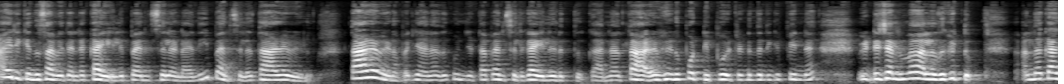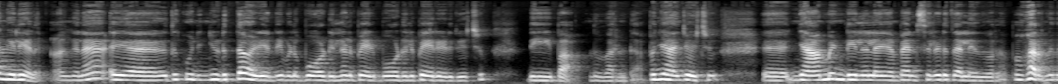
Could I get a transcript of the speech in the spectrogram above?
ആ ഇരിക്കുന്ന സമയത്ത് എന്റെ കയ്യിൽ പെൻസിൽ ഉണ്ടായിരുന്നു. ഈ പെൻസിൽ താഴെ വീണു. താഴെ വീണപ്പോൾ ഞാനത് കുഞ്ഞിട്ട പെൻസിൽ കയ്യിലെടുത്തു. കാരണം അത് താഴെ വീണ് പൊട്ടിപ്പോയിട്ടുണ്ടെന്നുണ്ടെങ്കിൽ പിന്നെ വീട്ടിൽ ചെല്ലുമ്പോൾ നല്ലത് കിട്ടും. അന്നൊക്കെ അങ്ങനെയാണ്. അങ്ങനെ ഇത് കുനിഞ്ഞെടുത്ത വഴി തന്നെ ഇവൾ ബോർഡിലാണ് പേര് ബോർഡിൽ പേര് എഴുതി വെച്ചു. ദീപ എന്ന് പറഞ്ഞിട്ട്. അപ്പം ഞാൻ ചോദിച്ചു ഞാൻ മിണ്ടിയില്ലല്ലോ ഞാൻ പെൻസിൽ എടുത്തല്ലേ എന്ന് പറഞ്ഞു. അപ്പോൾ പറഞ്ഞു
